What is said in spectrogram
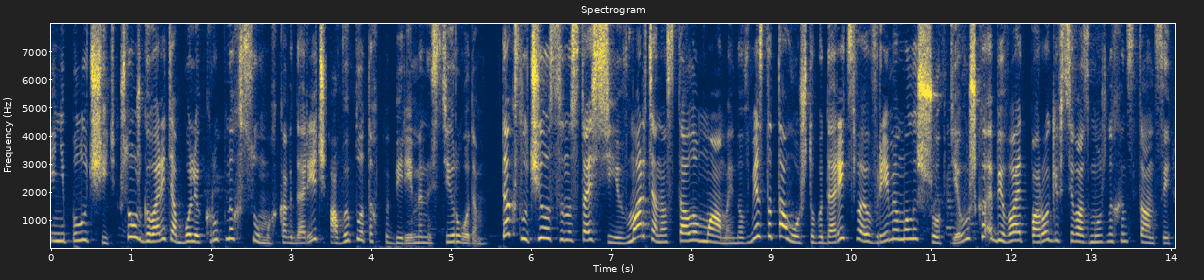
и не получить. Что уж говорить о более крупных суммах, когда речь о выплатах по беременности и родам. Так случилось с Анастасией. В марте она стала мамой, но вместо того, чтобы дарить свое время малышу, девушка обивает пороги всевозможных инстанций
